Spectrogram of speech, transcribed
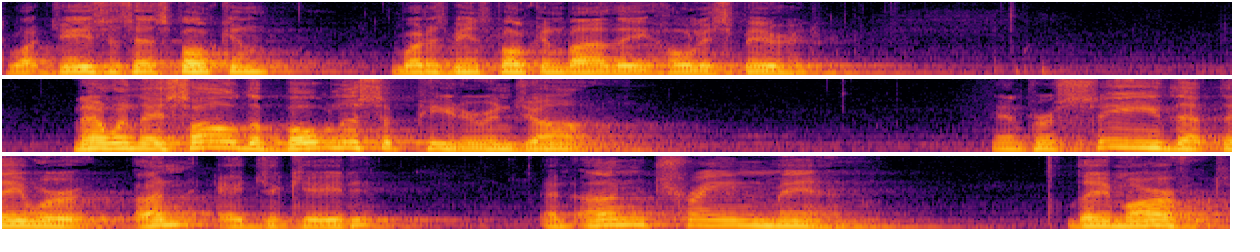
to what Jesus has spoken, what is being spoken by the Holy Spirit. Now, when they saw the boldness of Peter and John and perceived that they were uneducated and untrained men, they marveled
